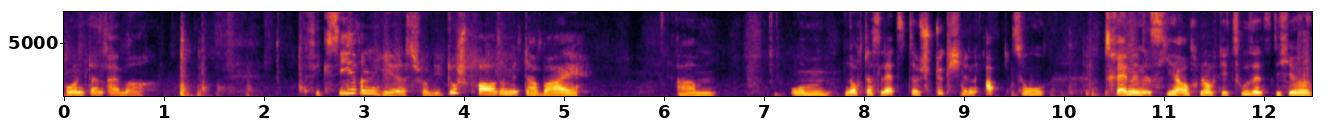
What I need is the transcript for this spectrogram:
Und dann einmal fixieren. Hier ist schon die Duschbrause mit dabei. Ähm, um noch das letzte Stückchen abzutrennen, ist hier auch noch die zusätzliche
